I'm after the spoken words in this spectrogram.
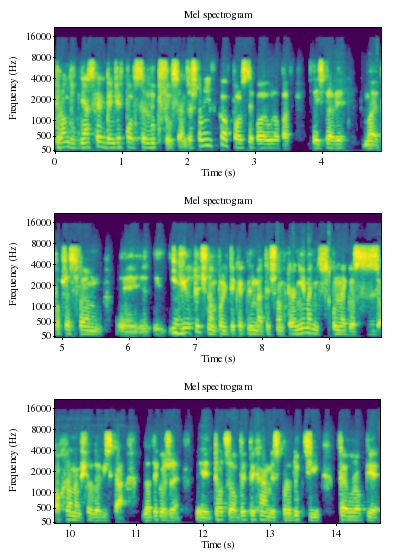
prąd w gniazdkach będzie w Polsce luksusem. Zresztą nie tylko w Polsce, bo Europa w tej sprawie poprzez swoją idiotyczną politykę klimatyczną, która nie ma nic wspólnego z ochroną środowiska, dlatego że to, co wypychamy z produkcji w Europie,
